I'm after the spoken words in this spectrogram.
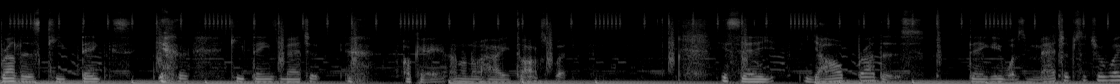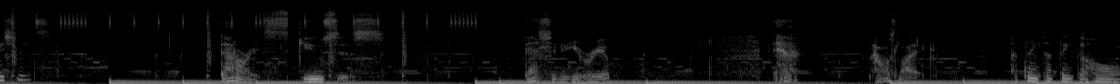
brothers keep things keep things matchup. okay, I don't know how he talks, but he said y'all brothers think it was matchup situations. That are excuses that shit ain't real. And I was like, I think I think the whole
